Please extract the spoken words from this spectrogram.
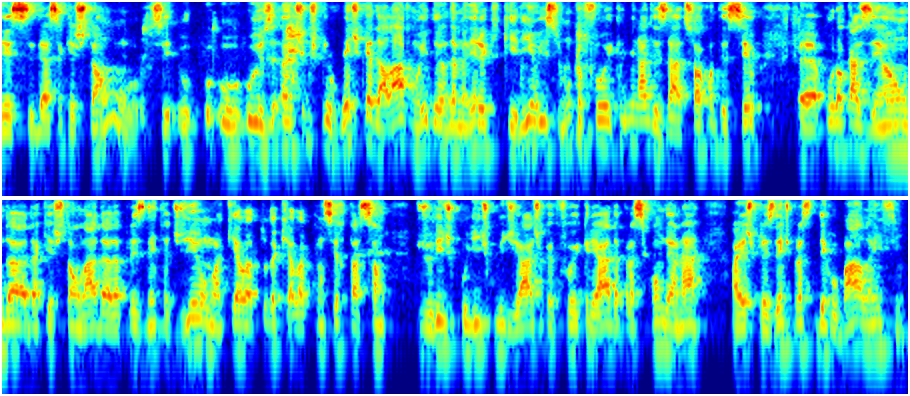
desse, dessa questão. Se, o, o, os antigos presidentes pedalavam aí da, maneira que queriam, isso nunca foi criminalizado, só aconteceu é, por ocasião da, da questão lá da, da presidenta Dilma, aquela, toda aquela concertação jurídico-político-midiática que foi criada para se condenar a ex-presidente, para se derrubá-la, enfim.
